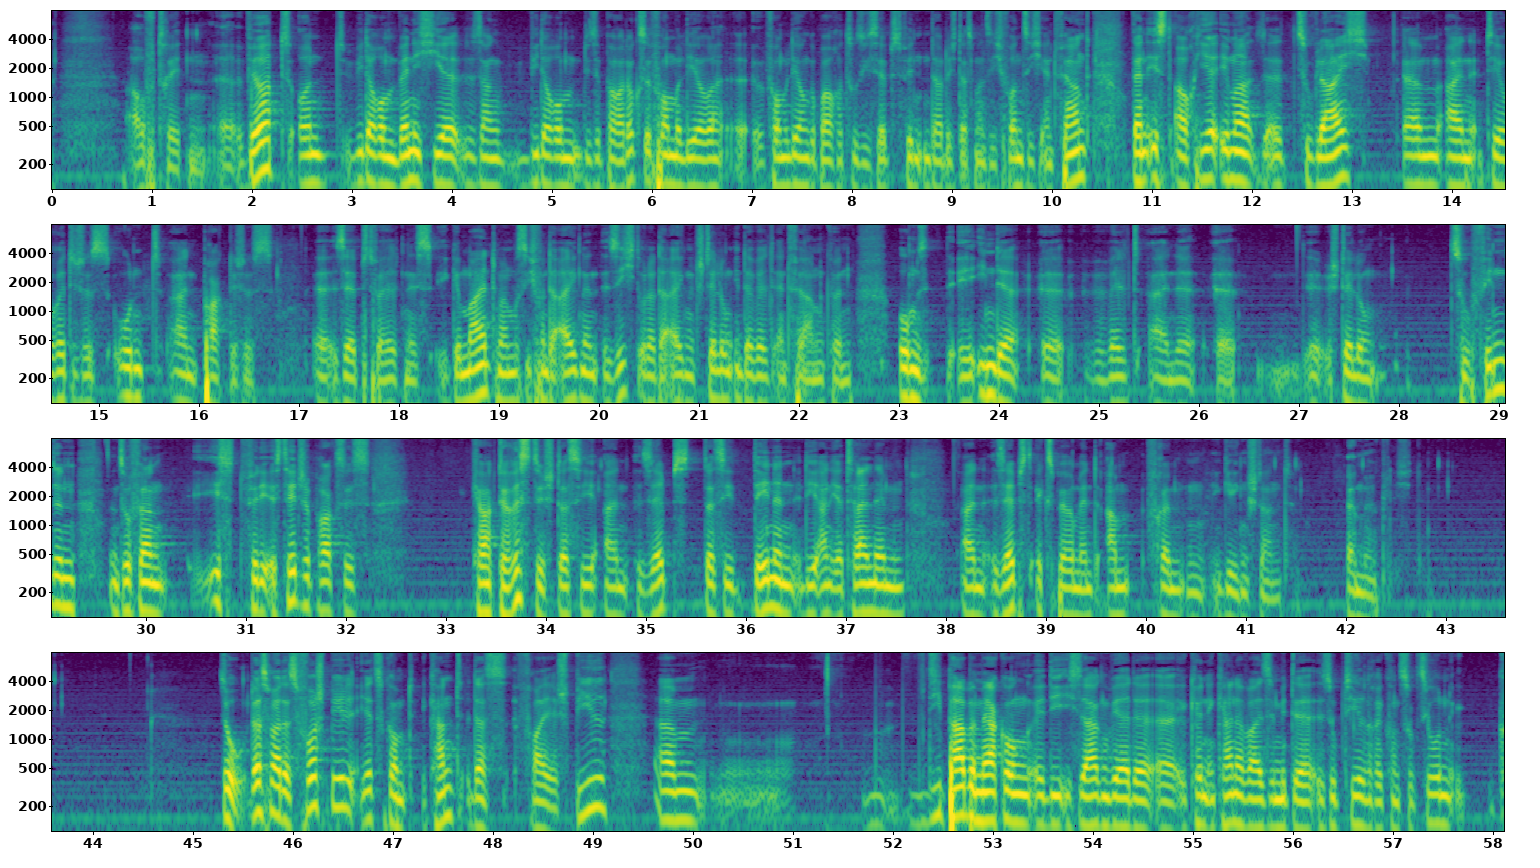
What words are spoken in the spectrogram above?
auftreten äh, wird. Und wiederum, wenn ich hier sozusagen wiederum diese paradoxe Formuliere, äh, Formulierung gebrauche, zu sich selbst finden, dadurch, dass man sich von sich entfernt, dann ist auch hier immer äh, zugleich ähm, ein theoretisches und ein praktisches äh, Selbstverhältnis gemeint. Man muss sich von der eigenen Sicht oder der eigenen Stellung in der Welt entfernen können, um äh, in der äh, Welt eine Stellung zu finden. Insofern ist für die ästhetische Praxis charakteristisch, dass sie ein Selbst, dass sie denen, die an ihr teilnehmen, ein Selbstexperiment am fremden Gegenstand ermöglicht. So, das war das Vorspiel. Jetzt kommt Kant das freie Spiel. Ähm, die paar Bemerkungen, die ich sagen werde, äh, können in keiner Weise mit der subtilen Rekonstruktion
